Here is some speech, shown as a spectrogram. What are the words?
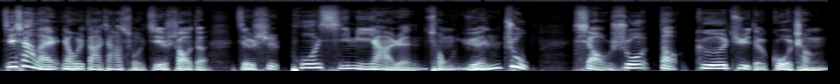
接下来要为大家所介绍的，则是波西米亚人从原著小说到歌剧的过程。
